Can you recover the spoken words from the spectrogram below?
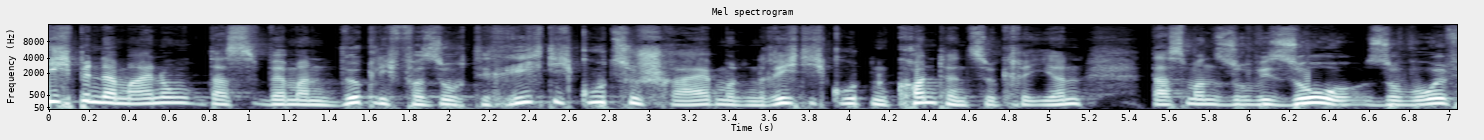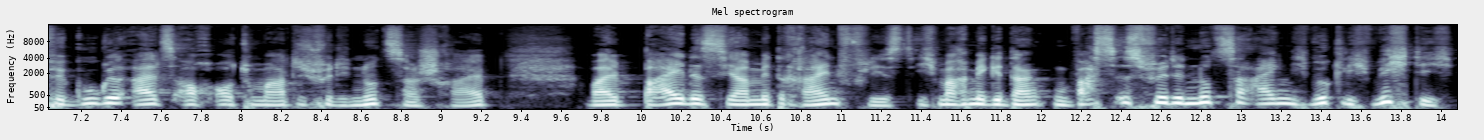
ich bin der Meinung, dass wenn man wirklich versucht, richtig gut zu schreiben und einen richtig guten Content zu kreieren, dass man sowieso sowohl für Google als auch automatisch für die Nutzer schreibt, weil beides ja mit reinfließt. Ich mache mir Gedanken, was ist für den Nutzer eigentlich wirklich wichtig?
